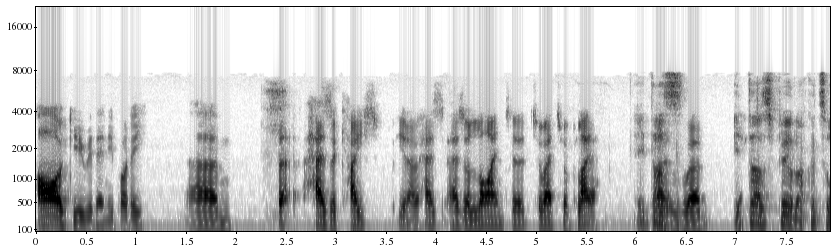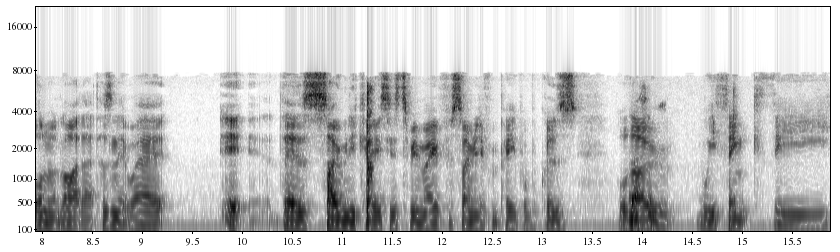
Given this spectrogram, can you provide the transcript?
argue with anybody um, that has a case, you know, has has a line to, to add to a player. It does. So, um, it yeah. does feel like a tournament like that, doesn't it? Where it, there's so many cases to be made for so many different people because although we think the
